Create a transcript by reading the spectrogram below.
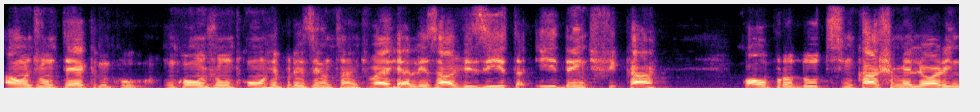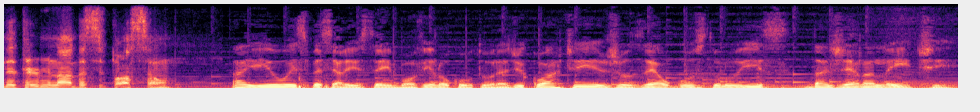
onde um técnico, em conjunto com o representante, vai realizar a visita e identificar qual produto se encaixa melhor em determinada situação. Aí o especialista em bovinocultura de corte, José Augusto Luiz, da Gera Leite.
